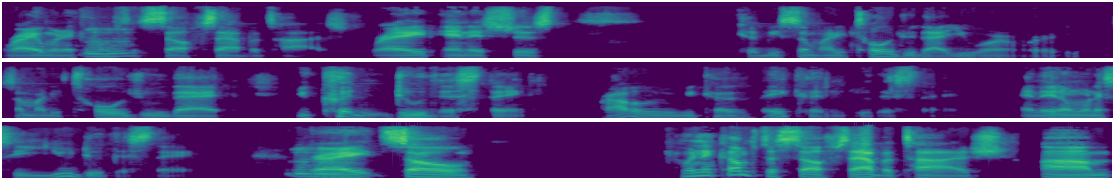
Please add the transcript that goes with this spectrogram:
right? When it comes mm-hmm. to self sabotage, right? And it's just could be somebody told you that you weren't worthy. Somebody told you that you couldn't do this thing, probably because they couldn't do this thing and they don't want to see you do this thing, mm-hmm. right? So when it comes to self sabotage, um,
